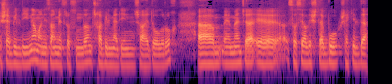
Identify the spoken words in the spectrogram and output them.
düşə bildiyini, amma Nizam metrosundan çıxa bilmədiyinin şahidi oluruq. Məncə sosial işdə bu şəkildə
